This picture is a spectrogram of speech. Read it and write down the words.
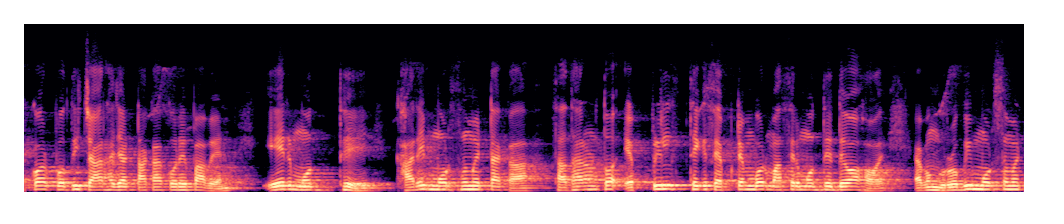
একর প্রতি চার হাজার টাকা করে পাবেন। এর মধ্যে খারিফ মরশুমের টাকা সাধারণত এপ্রিল থেকে সেপ্টেম্বর মাসের মধ্যে দেওয়া হয় এবং রবি মরশুমের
